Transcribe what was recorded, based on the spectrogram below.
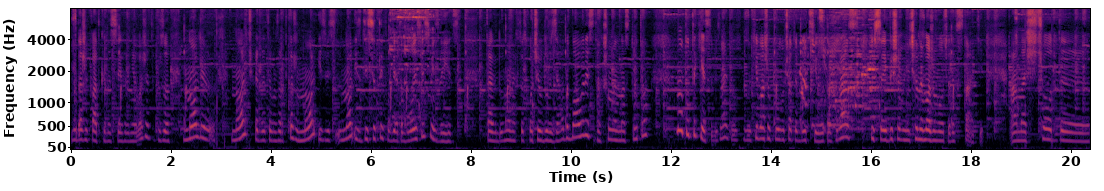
Навіть катки не зіграні, бачите? Просто 0, 0, чекайте, я вам зараз покажу, 0 із, віс- 0 із 10 побєд, а було із 8, здається. Так, до мене хтось хоче в друзі додатись, так, що в нас тут? Ну, тут таке собі, знаєте, хіба що получати бойців, отак раз, і все, і більше ми нічого не можемо получати, кстати. А насчет е,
